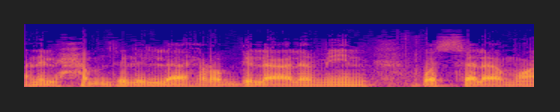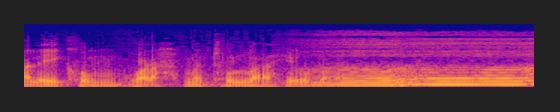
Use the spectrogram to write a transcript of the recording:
அனில் ஹம்துலில்லாஹி ரப்பில் ஆலமீன். வஸ்ஸலாமு அலைக்கும் வரமத்துல்லாஹி வபரகாத்துஹு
